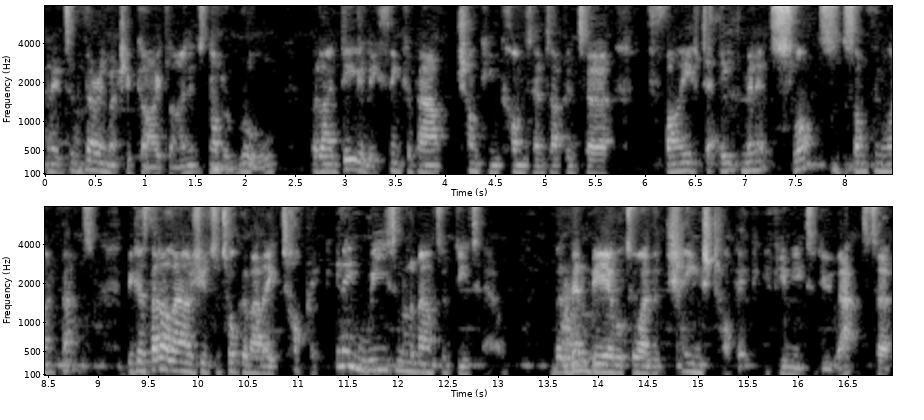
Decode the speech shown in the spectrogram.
and it's very much a guideline, it's not a rule, but ideally think about chunking content up into five to eight minute slots, something like that, because that allows you to talk about a topic in a reasonable amount of detail, but then be able to either change topic if you need to do that, to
